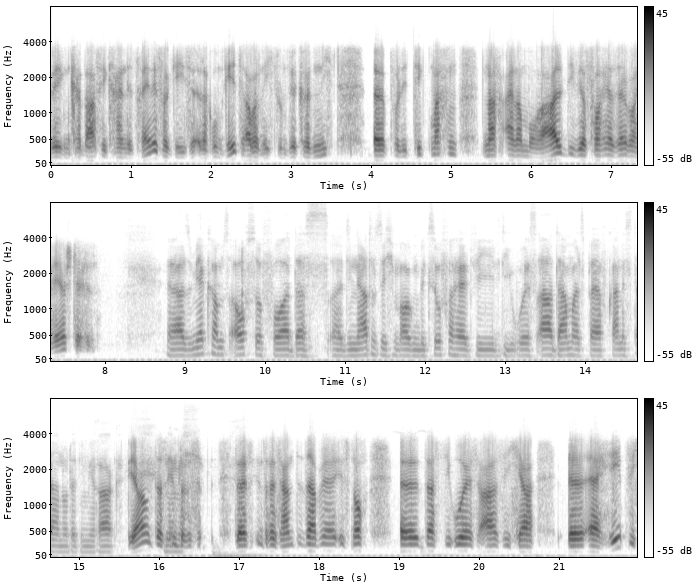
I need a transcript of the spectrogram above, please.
wegen Gaddafi keine Träne vergieße. Darum geht es aber nicht. Und wir können nicht äh, Politik machen, nach einer Moral, die wir vorher selber herstellen. Ja, also mir kam es auch so vor, dass äh, die NATO sich im Augenblick so verhält wie die USA damals bei Afghanistan oder dem Irak. Ja, und das, Interess das Interessante dabei ist noch, äh, dass die USA sich ja äh, erheblich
